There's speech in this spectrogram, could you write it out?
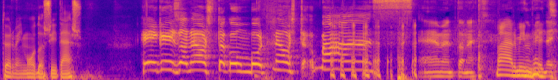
törvénymódosítás. Hé hey, Géza, ne azt a gombot, ne azt a... Bász! Elment a net. Már mindegy. mindegy.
